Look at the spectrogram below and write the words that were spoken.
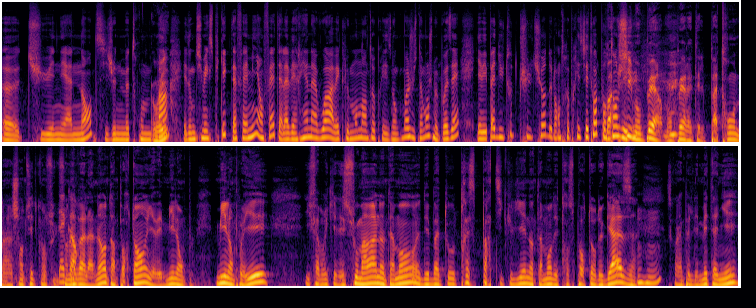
Euh, tu es né à Nantes, si je ne me trompe pas. Et donc, tu m'expliquais que ta famille, en fait, elle avait rien à voir avec le monde d'entreprise. Donc, moi, justement, je me posais, il n'y avait pas du tout de culture de l'entreprise chez toi. Pourtant, bah, Si, mon père, mon père était le patron d'un chantier de construction navale à Nantes, important. Il y avait 1000, 1000 employés. Ils fabriquaient des sous-marins notamment, et des bateaux très particuliers, notamment des transporteurs de gaz, Mhm. ce qu'on appelle des méthaniers.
